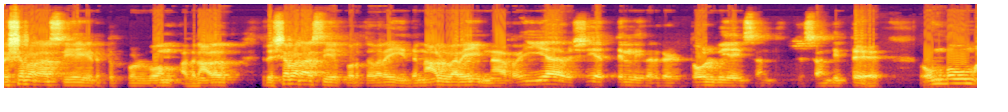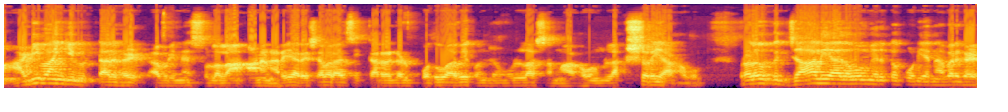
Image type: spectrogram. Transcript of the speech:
ரிஷபராசியை எடுத்துக்கொள்வோம். அதனால் ரிஷபராசியை பொறுத்தவரை இது நாள் வரை நிறைய விஷயத்தில் இவர்கள் தோல்வியை சந்தித்து சந்தித்து ரொம்பவும் அடி வாங்கி விட்டார்கள் அப்படின்னு சொல்லலாம். ஆனால் நிறைய ரிஷபராசிக்காரர்கள் பொதுவாகவே கொஞ்சம் உல்லாசமாகவும் லக்ஷரியாகவும் ஓரளவுக்கு ஜாலியாகவும் இருக்கக்கூடிய நபர்கள்.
